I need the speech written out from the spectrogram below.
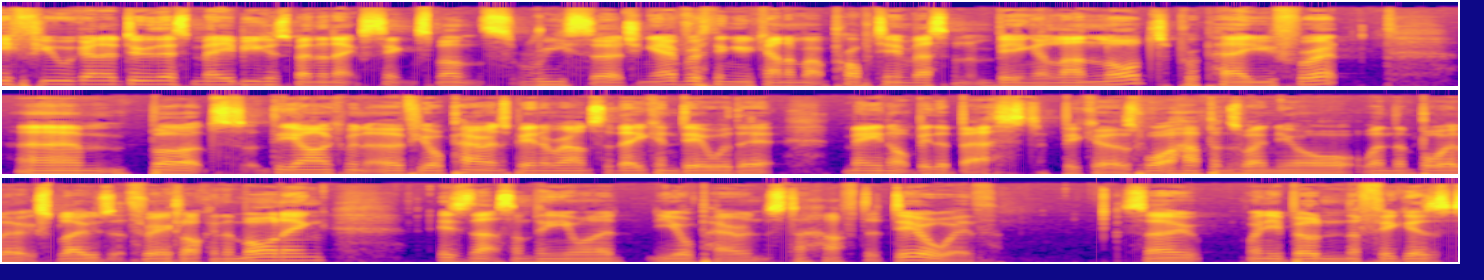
if you were going to do this, maybe you could spend the next six months researching everything you can about property investment and being a landlord to prepare you for it. Um, but the argument of your parents being around so they can deal with it may not be the best because what happens when your when the boiler explodes at three o'clock in the morning? Is that something you want your parents to have to deal with? So when you're building the figures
